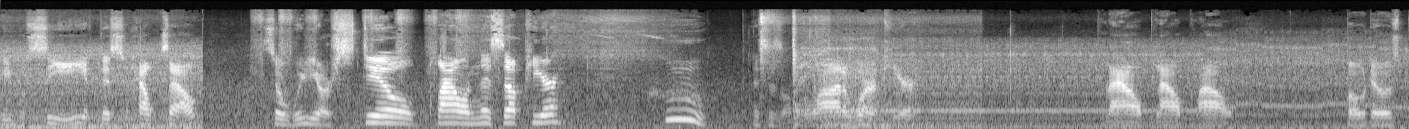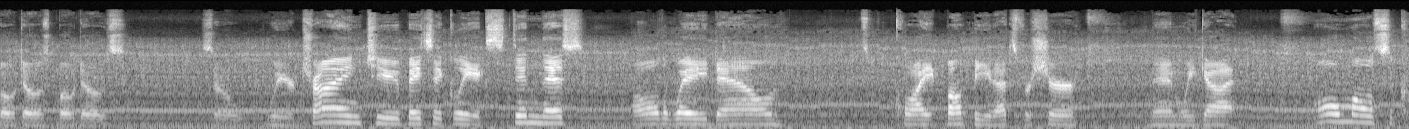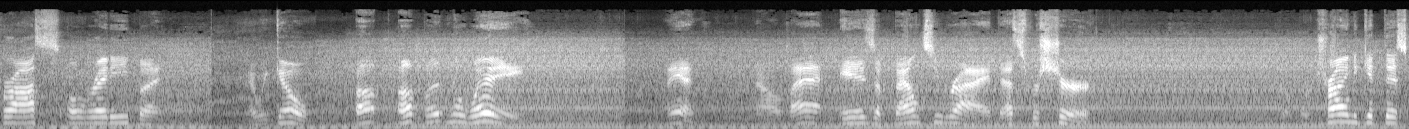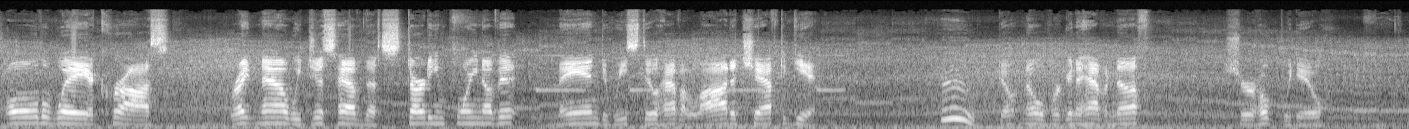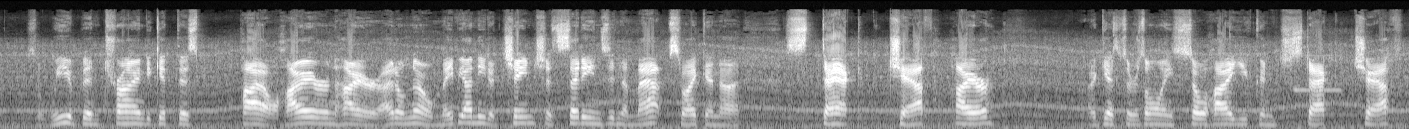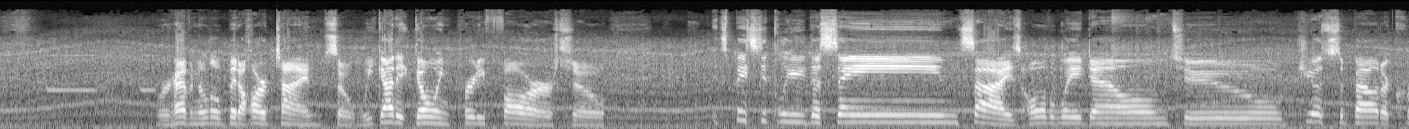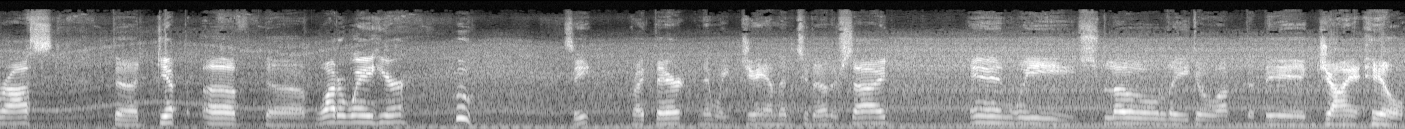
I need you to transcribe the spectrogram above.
We will see if this helps out. So we are still plowing this up here. Whew. This is a lot of work here. Plow, plow, plow. Bodos, bodos, bodos. So we're trying to basically extend this all the way down. It's quite bumpy, that's for sure. And then we got almost across already, but there we go. Up, up, and away. Man, now that is a bouncy ride, that's for sure. But we're trying to get this all the way across. Right now we just have the starting point of it. Man, do we still have a lot of chaff to get. Whew, don't know if we're going to have enough. Sure hope we do. So we have been trying to get this pile higher and higher. I don't know. Maybe I need to change the settings in the map so I can uh, stack chaff higher. I guess there's only so high you can stack chaff. We're having a little bit of hard time, so we got it going pretty far, so it's basically the same size all the way down to just about across the dip of the waterway here. Whew. See? Right there. And then we jam into the other side. And we slowly go up the big giant hill.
